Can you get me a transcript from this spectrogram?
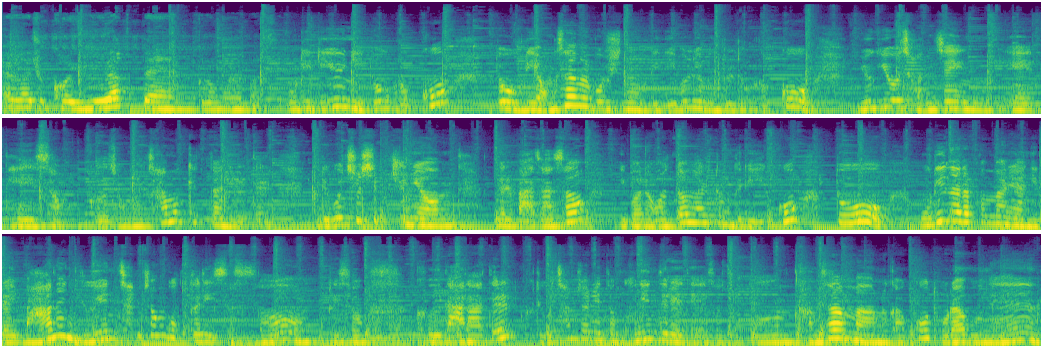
해가지고 거의 요약된 그런 걸 봤어요. 우리 리은이도 그렇고 또 우리 영상을 보시는 우리 리블리 분들도 그렇고 6.25 전쟁에 대해서 그 정말 참혹했던 일들 그리고 70주년을 맞아서 이번에 어떤 활동들이 있고 또 우리나라뿐만이 아니라 많은 유엔 참전국들이 있었어. 그래서 그 나라들 그리고 참전했던 군인들에 대해서 조금 감사한 마음 을 갖고 돌아보는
